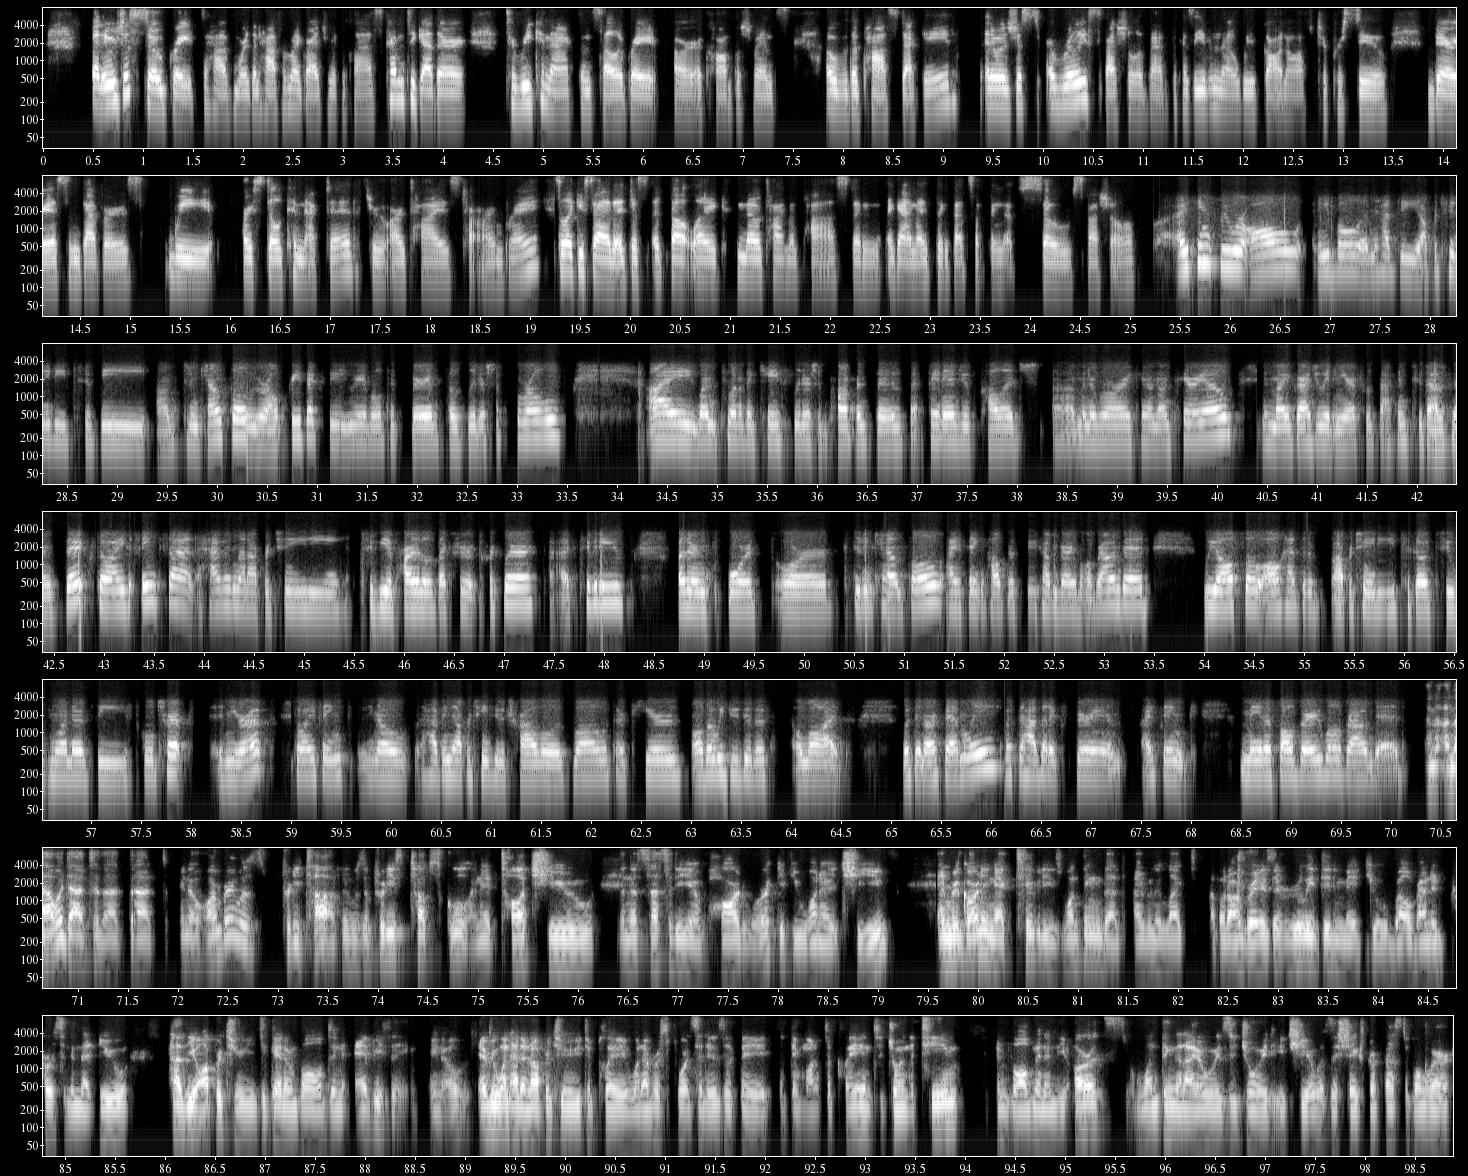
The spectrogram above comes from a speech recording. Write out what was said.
But it was just so great to have more than half of my graduating class come together to reconnect and celebrate our accomplishments over the past decade. And it was just a really special event because even though we've gone off to pursue various endeavors, we are still connected through our ties to Armbrae. So like you said, it just it felt like no time had passed. And again, I think that's something that's so special. I think we were all able and had the opportunity to be on student council. We were all prefects. We were able to experience those leadership roles I went to one of the CAIS leadership conferences at St. Andrew's College um, in Aurora here in Ontario. In my graduating year, so was back in 2006. So I think that having that opportunity to be a part of those extracurricular activities, whether in sports or student council, I think helped us become very well rounded. We also all had the opportunity to go to one of the school trips in Europe so I think, you know, having the opportunity to travel as well with our peers, although we do do this a lot within our family, but to have that experience, I think made us all very well rounded. And, and I would add to that that, you know, Armbrae was pretty tough. It was a pretty tough school and it taught you the necessity of hard work if you want to achieve. And regarding activities, one thing that I really liked about Armbrae is it really did make you a well-rounded person in that you had the opportunity to get involved in everything. You know, everyone had an opportunity to play whatever sports it is that they that they wanted to play and to join the team. Involvement in the arts. One thing that I always enjoyed each year was the Shakespeare Festival, where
